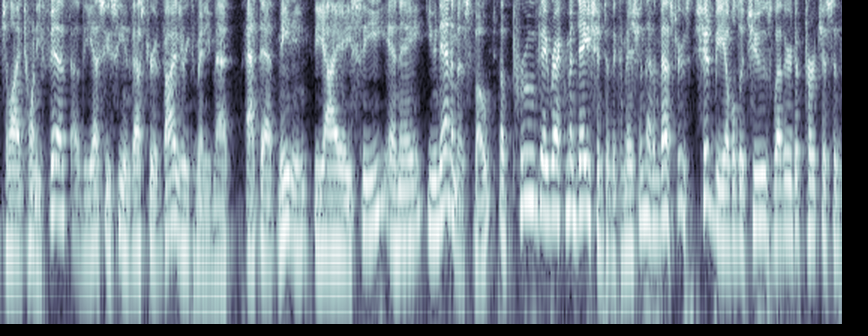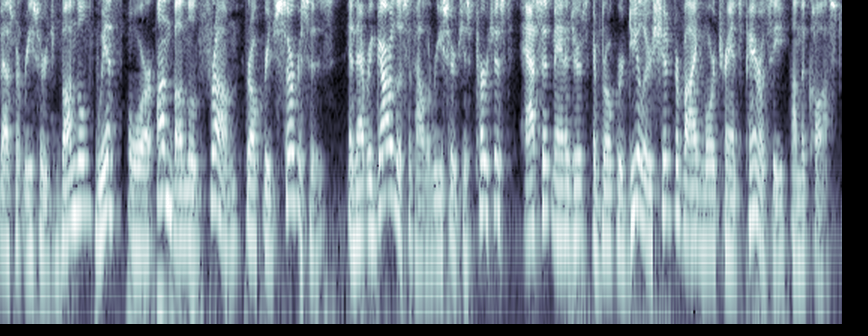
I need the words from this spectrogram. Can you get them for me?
July 25th, uh, the SEC Investor Advisory Committee met. At that meeting, the IAC, in a unanimous vote, approved a recommendation to the Commission that investors should be able to choose whether to purchase investment research bundled with or unbundled from brokerage services, and that regardless of how the research is purchased, asset managers and broker dealers should provide more transparency on the cost.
